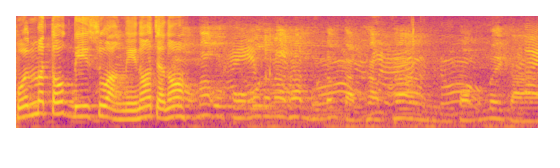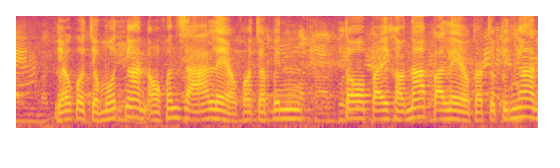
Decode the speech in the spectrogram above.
ฝนมาตกดีช่วงนี้เนาะจ้ะเนาะมาโอโปโมทนาท่านบุญน้ำกันครับข้างกองอำนวยการนะครับเดี๋ยวก็จะหมดงานออกพรรษาแล้วก็จะเป็นต่อไปเขาหน้าปลาแล้วก็จะเป็นงาน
